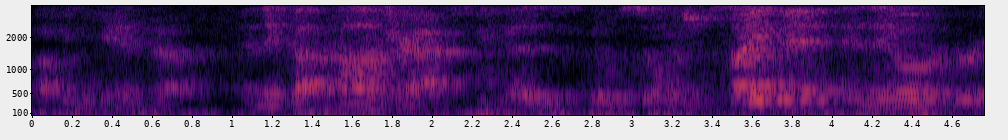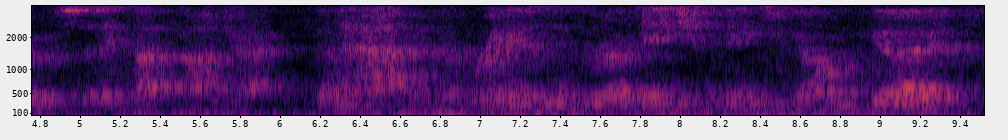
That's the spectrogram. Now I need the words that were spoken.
up in Canada and they cut contracts because there was so much excitement and they overgrew. So they cut contracts. It's going to happen. They're bringing this into rotation. Things are going good.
